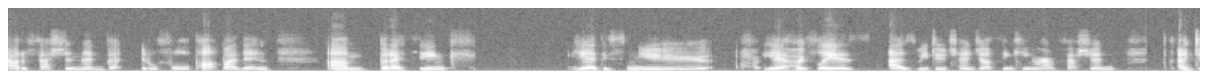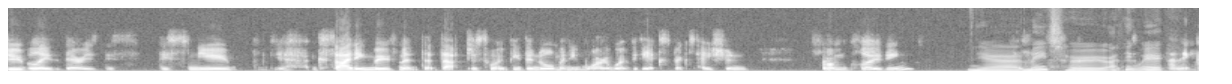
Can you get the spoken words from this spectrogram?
out of fashion then, but it'll fall apart by then. Um, but I think yeah, this new, yeah, hopefully as as we do change our thinking around fashion, I do believe that there is this this new exciting movement that that just won't be the norm anymore. It won't be the expectation from clothing. Yeah me too. I think we're Panic.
